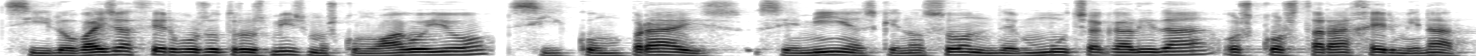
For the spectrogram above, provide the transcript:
si lo vais a hacer vosotros mismos como hago yo, si compráis semillas que no son de mucha calidad, os costará germinar.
